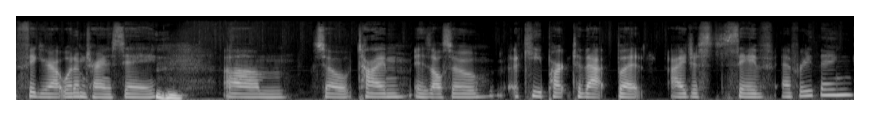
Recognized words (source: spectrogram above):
figure out what I'm trying to say. Mhm. Um, so time is also a key part to that, but I just save everything.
